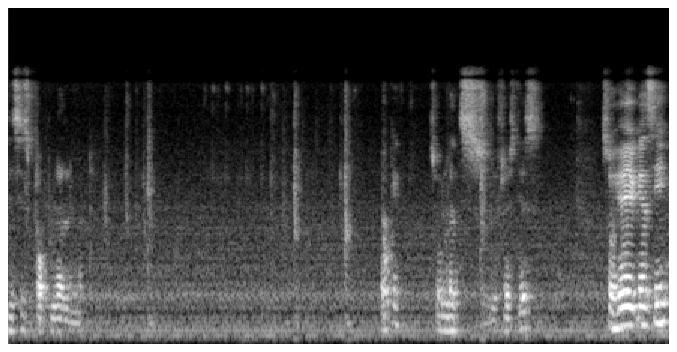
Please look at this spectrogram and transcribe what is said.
this is popular limit. Okay so let's refresh this. So here you can see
